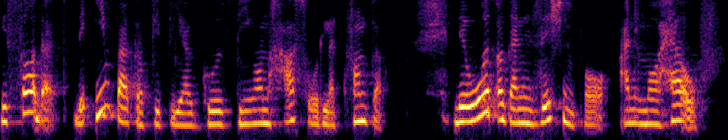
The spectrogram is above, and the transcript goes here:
we saw that the impact of PPR goes beyond households like Fanta. The World Organization for Animal Health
